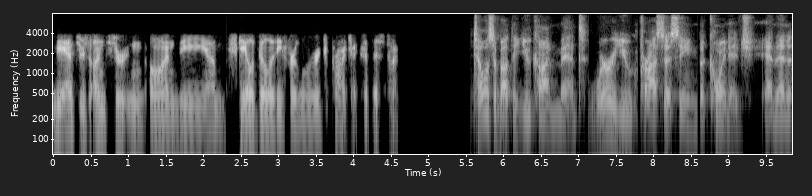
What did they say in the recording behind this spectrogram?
the answer is uncertain on the um, scalability for large projects at this time. Tell us about the Yukon Mint. Where are you processing the coinage, and then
